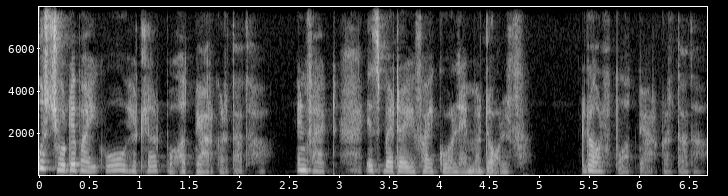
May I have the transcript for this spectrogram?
उस छोटे भाई को हिटलर बहुत प्यार करता था। In fact it's better if I call him Adolf Adolf बहुत प्यार करता था।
